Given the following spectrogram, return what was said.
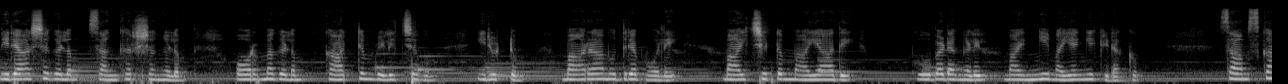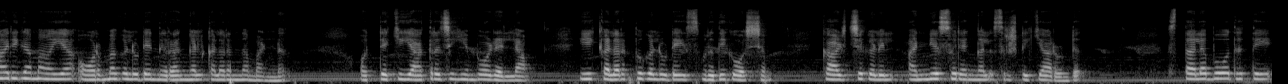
നിരാശകളും സംഘർഷങ്ങളും ഓർമ്മകളും കാറ്റും വെളിച്ചവും ഇരുട്ടും മാറാമുദ്ര പോലെ മായ്ച്ചിട്ടും മായാതെ ഭൂപടങ്ങളിൽ മയങ്ങി മയങ്ങി കിടക്കും. സാംസ്കാരികമായ ഓർമ്മകളുടെ നിറങ്ങൾ കലർന്ന മണ്ണ്. ഒറ്റയ്ക്ക് യാത്ര ചെയ്യുമ്പോഴെല്ലാം ഈ കലർപ്പുകളുടെ സ്മൃതികോശം കാഴ്ചകളിൽ അന്യസ്വരങ്ങൾ സൃഷ്ടിക്കാറുണ്ട്. സ്ഥലബോധത്തെ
